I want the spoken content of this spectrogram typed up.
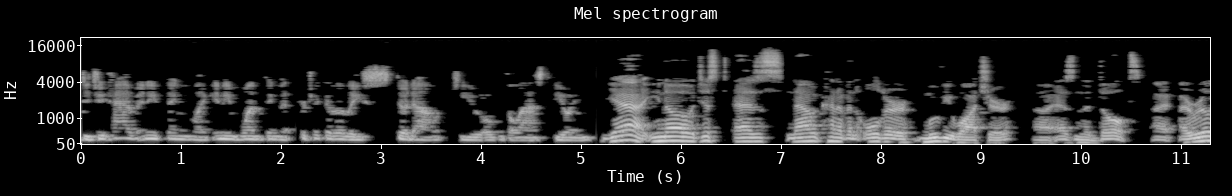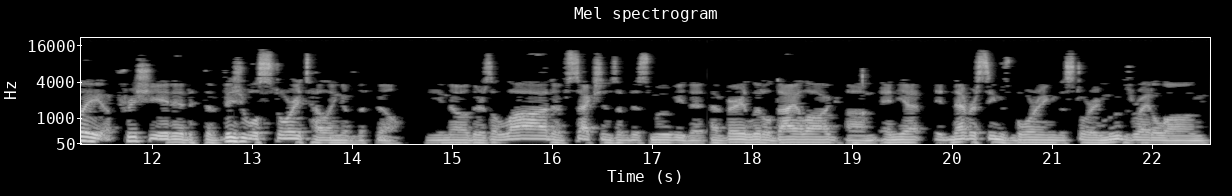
did you have anything like any one thing that particularly stood out to you over the last viewing? Yeah, you know, just as now kind of an older movie watcher, uh, as an adult, I, I really appreciated the visual storytelling of the film. You know, there's a lot of sections of this movie that have very little dialogue, um, and yet it never seems boring. The story moves right along.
